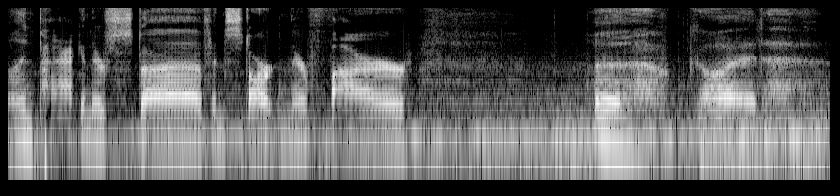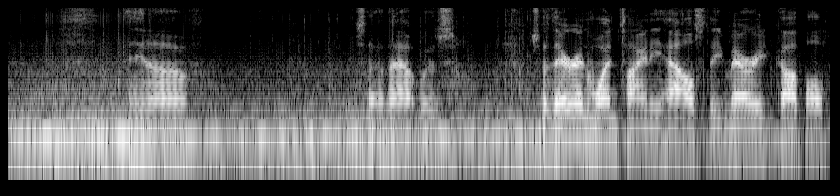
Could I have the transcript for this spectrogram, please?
unpacking their stuff and starting their fire. Oh, God. Know, so that was. So they're in one tiny house, the married couple.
